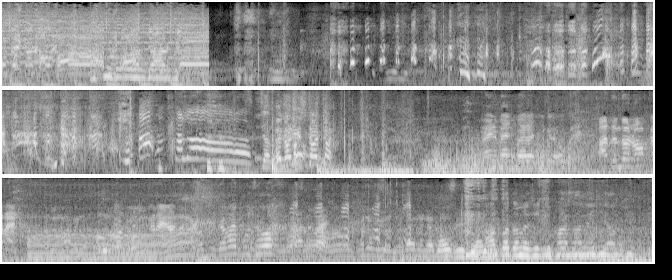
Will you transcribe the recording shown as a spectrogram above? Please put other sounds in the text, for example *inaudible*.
ગાડી સ્ટાર્ટ કર. માઇન્ડ માઇન્ડ બહાર નીકળ્યો ભાઈ આ ધંધો નો કરાય. નો કરાય આ બહુ જવાય પૂછો આપો તમે જેટલી ફાંસા નહીં.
